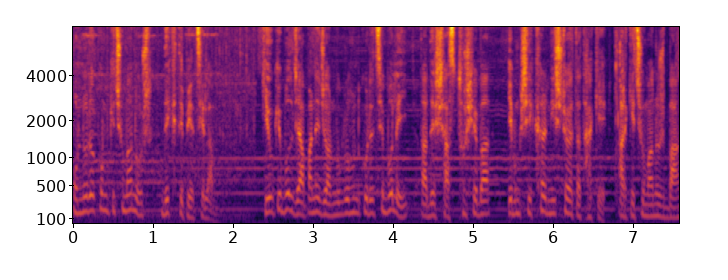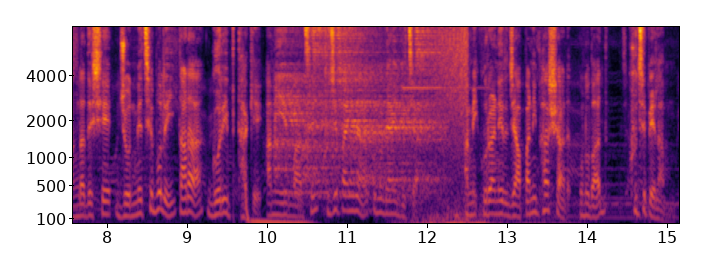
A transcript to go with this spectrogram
অন্যরকম কিছু মানুষ দেখতে পেয়েছিলাম। কেউ কেবল জাপানে জন্মগ্রহণ করেছে বলেই তাদের স্বাস্থ্যসেবা এবং শিক্ষার নিশ্চয়তা থাকে। আর কিছু মানুষ বাংলাদেশে জন্মেছে বলেই তারা গরিব থাকে। আমি এর মাঝে খুঁজে পাই না কোনো ন্যায় বিচার। আমি কোরআনের জাপানি ভাষার অনুবাদ খুঁজে পেলাম।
